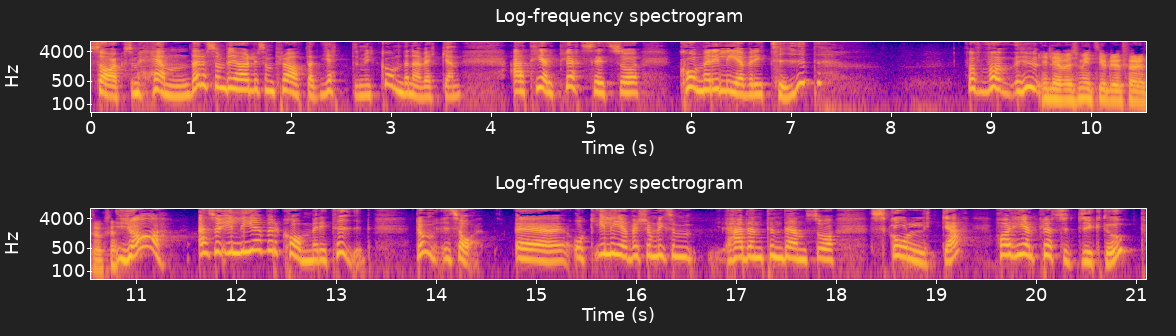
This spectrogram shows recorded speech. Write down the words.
sak som händer som vi har liksom pratat jättemycket om den här veckan. Att helt plötsligt så kommer elever i tid. För, hur? Elever som inte gjorde det förut också? Ja, alltså elever kommer i tid. De, så, eh, och elever som liksom hade en tendens att skolka har helt plötsligt dykt upp.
